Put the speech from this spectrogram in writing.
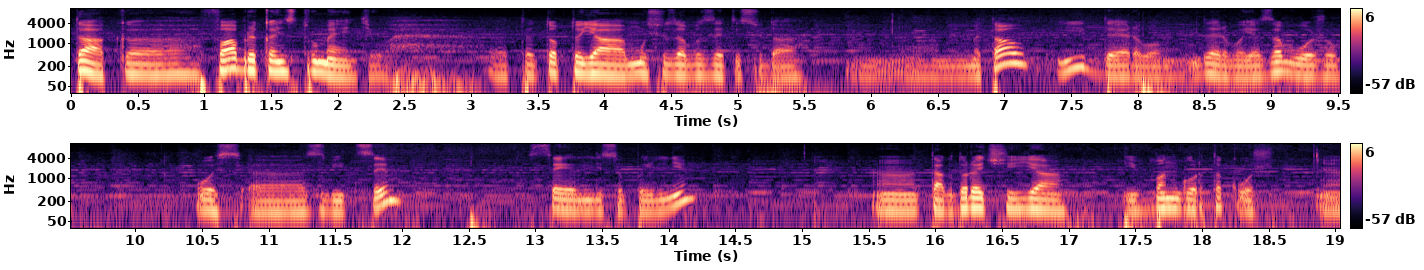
Так, е, фабрика інструментів. Е, Тобто я мусю завозити сюди метал і дерево. Дерево я завожу ось е, звідси. З цієї лісопильні. Е, так, до речі, я і в Бангор також е,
